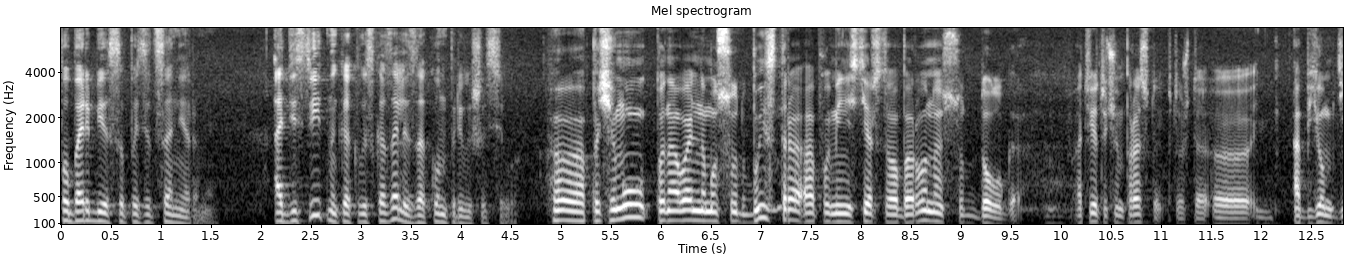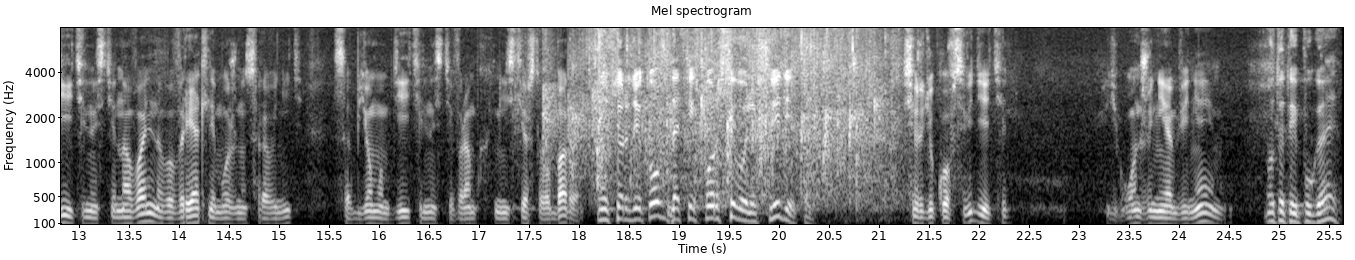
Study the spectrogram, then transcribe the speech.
по борьбе с оппозиционерами, а действительно, как вы сказали, закон превыше всего? Э, Почему по Навальному суд быстро, а по Министерству обороны суд долго? Ответ очень простой, потому что э, объем деятельности Навального вряд ли можно сравнить с объемом деятельности в рамках Министерства обороны. Но Сердюков до сих пор всего лишь свидетель. Сердюков свидетель. Он же не обвиняемый. Вот это и пугает.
